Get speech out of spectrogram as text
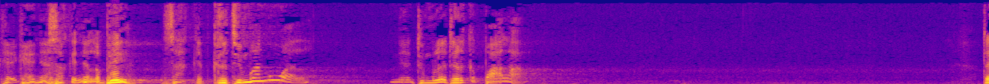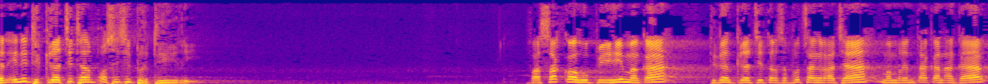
Kayak kayaknya sakitnya lebih sakit. Gaji manual. Ini dimulai dari kepala. Dan ini digaji dalam posisi berdiri. Fasakahu bihi maka dengan gaji tersebut sang raja memerintahkan agar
